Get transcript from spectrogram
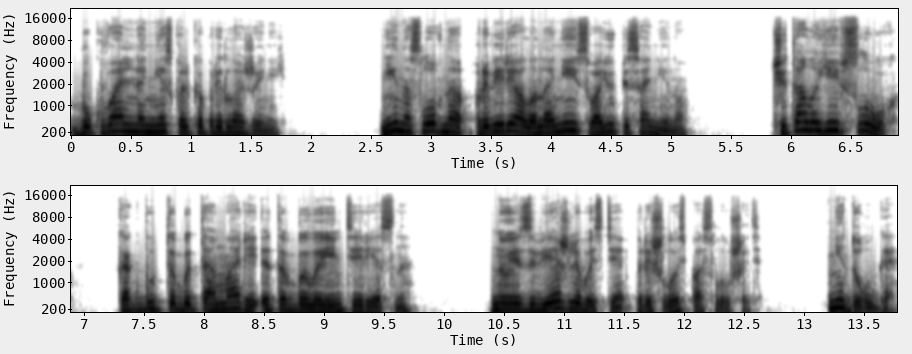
Буквально несколько предложений. Нина словно проверяла на ней свою писанину — Читала ей вслух, как будто бы Тамаре это было интересно. Но из вежливости пришлось послушать. Недолго.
